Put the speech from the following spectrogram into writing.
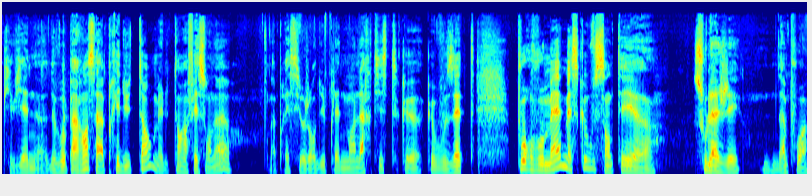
qui viennent de vos parents. Ça a pris du temps, mais le temps a fait son œuvre. On apprécie aujourd'hui pleinement l'artiste que, que, vous êtes pour vous-même. Est-ce que vous sentez euh, soulagé d'un poids?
